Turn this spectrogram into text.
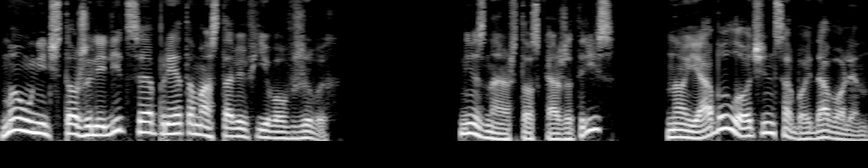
Мы уничтожили Лиция, при этом оставив его в живых. Не знаю, что скажет Рис, но я был очень собой доволен.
